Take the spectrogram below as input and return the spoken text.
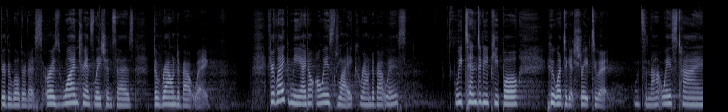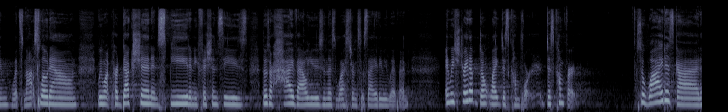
through the wilderness, or as one translation says, the roundabout way. If you're like me, I don't always like roundabout ways. We tend to be people who want to get straight to it. Let's not waste time. Let's not slow down. We want production and speed and efficiencies. Those are high values in this Western society we live in. And we straight up don't like discomfort. Discomfort. So why does God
